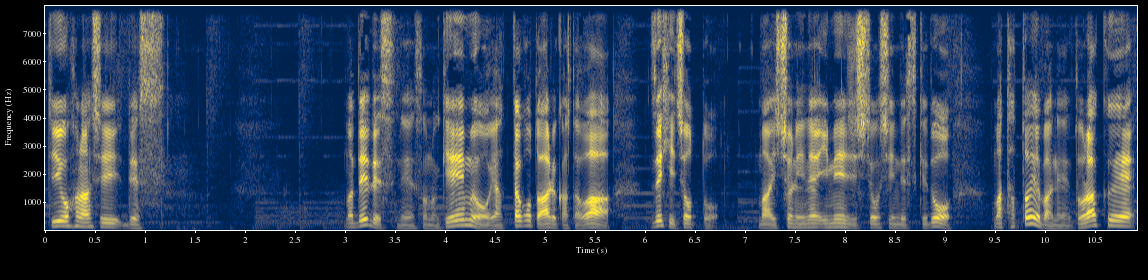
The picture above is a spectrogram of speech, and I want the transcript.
っていうお話です。まあ、でですねそのゲームをやったことある方は是非ちょっと、まあ、一緒にねイメージしてほしいんですけど、まあ、例えばねドラクエ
